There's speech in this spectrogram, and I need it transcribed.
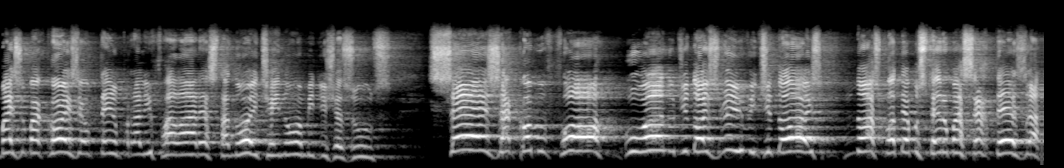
Mas uma coisa eu tenho para lhe falar esta noite em nome de Jesus. Seja como for o ano de 2022, nós podemos ter uma certeza:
